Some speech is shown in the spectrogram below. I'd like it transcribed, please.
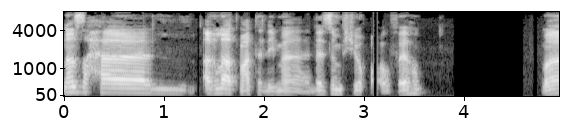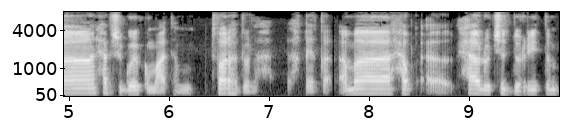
ننصح الأغلاط معناتها اللي ما لازمش يوقعوا فيهم. ما نحبش نقول لكم معناتها تفرهدوا الحقيقة. أما حب... حاولوا تشدوا ال rythme.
